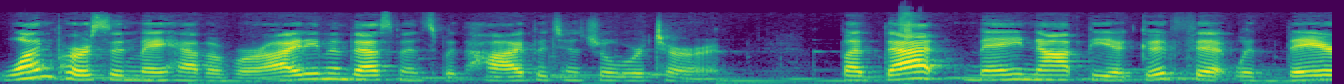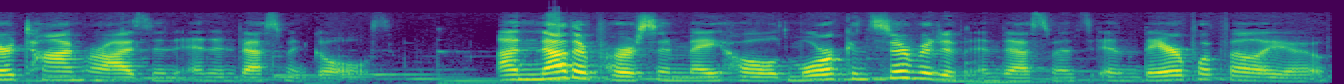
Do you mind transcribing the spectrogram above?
One person may have a variety of investments with high potential return, but that may not be a good fit with their time horizon and investment goals. Another person may hold more conservative investments in their portfolio,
